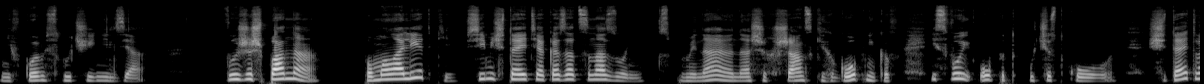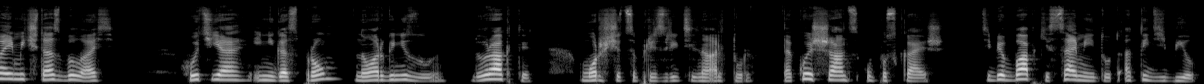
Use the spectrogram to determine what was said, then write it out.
ни в коем случае нельзя. Вы же шпана! По малолетке все мечтаете оказаться на зоне. Вспоминаю наших шанских гопников и свой опыт участкового. Считай, твоя мечта сбылась. Хоть я и не Газпром, но организую. Дурак ты, морщится презрительно Артур. Такой шанс упускаешь. Тебе бабки сами идут, а ты дебил.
